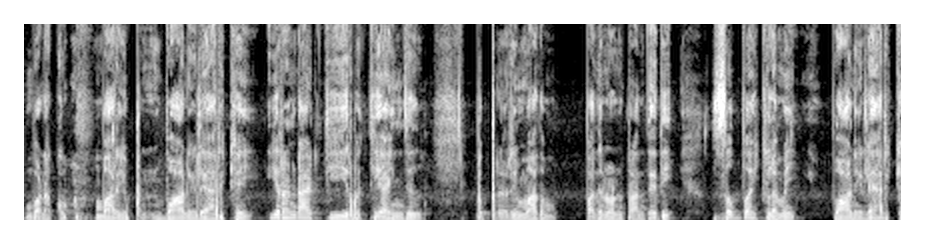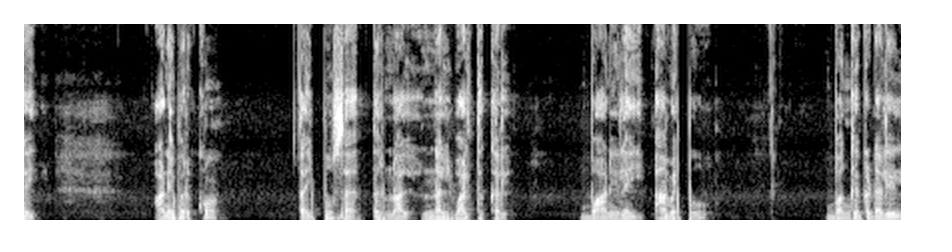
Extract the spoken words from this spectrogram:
வணக்கம். மாரியப்பன் வானிலை அறிக்கை இரண்டாயிரத்தி இருபத்தி ஐந்து பிப்ரவரி மாதம் பதினொன்றாம் தேதி செவ்வாய்க்கிழமை வானிலை அறிக்கை. அனைவருக்கும் தைப்பூச திருநாள் நல்வாழ்த்துக்கள். வானிலை அமைப்பு வங்கக்கடலில்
